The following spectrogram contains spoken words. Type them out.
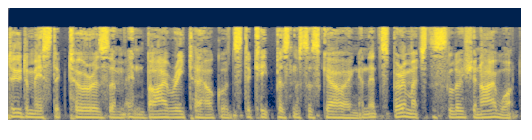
do domestic tourism and buy retail goods to keep businesses going. And that's very much the solution I want.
